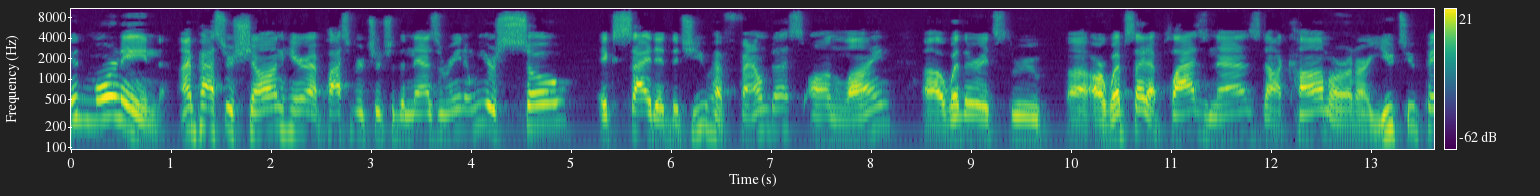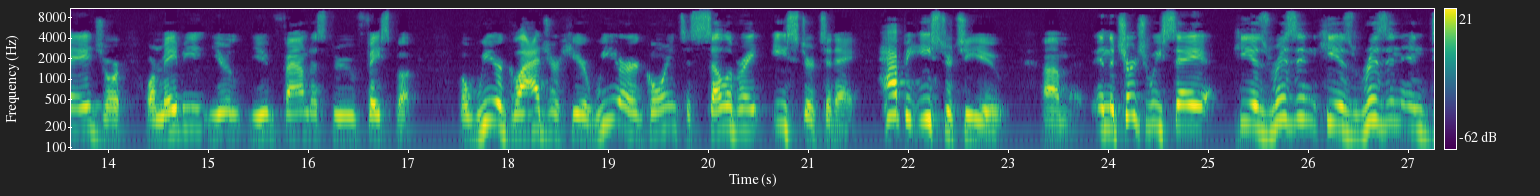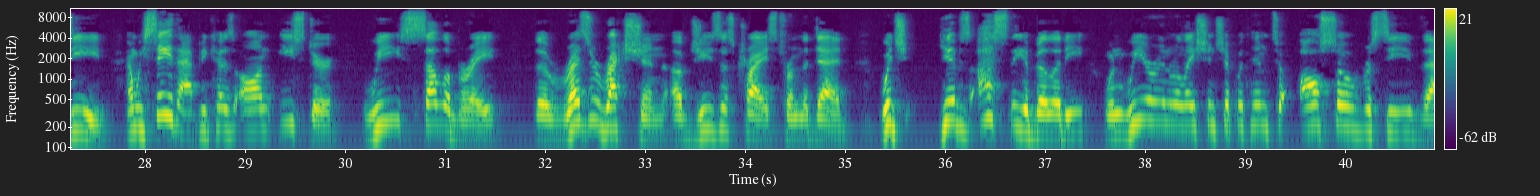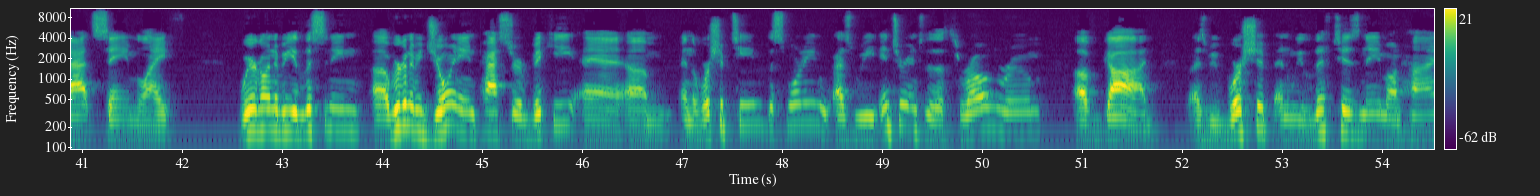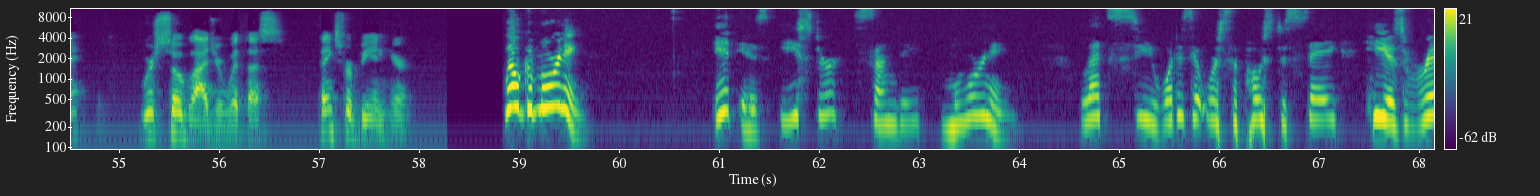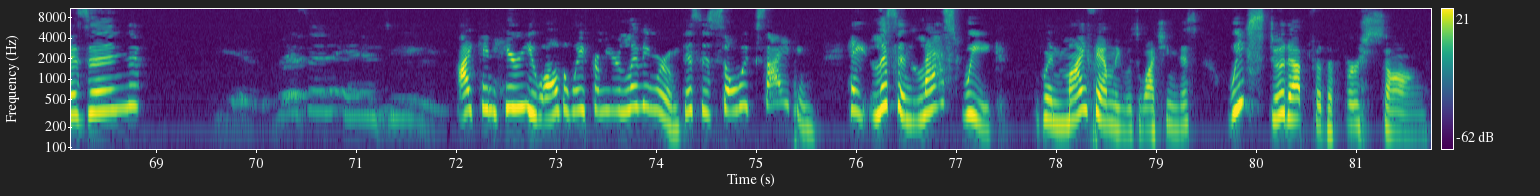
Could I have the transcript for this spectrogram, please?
Good morning. I'm Pastor Sean here at Placerville Church of the Nazarene, and we are so excited that you have found us online, uh, whether it's through uh, our website at plasnaz.com or on our YouTube page, or, or maybe you you found us through Facebook. But we are glad you're here. We are going to celebrate Easter today. Happy Easter to you. Um, in the church, we say, He is risen, He is risen indeed. And we say that because on Easter, we celebrate the resurrection of Jesus Christ from the dead, which gives us the ability, when we are in relationship with Him, to also receive that same life. We're going to be listening, uh, we're going to be joining Pastor Vicky and, um, and the worship team this morning as we enter into the throne room of God, as we worship and we lift His name on high. We're so glad you're with us. Thanks for being here. Well, good morning. It is Easter Sunday morning. Let's see, what is it we're supposed to say? He is risen. He is risen indeed. I can hear you all the way from your living room. This is so exciting. Hey, listen, last week when my family was watching this, we stood up for the first song.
